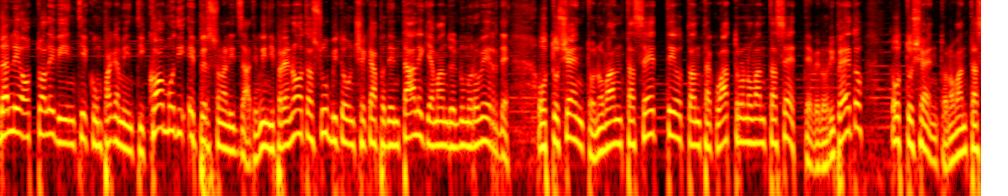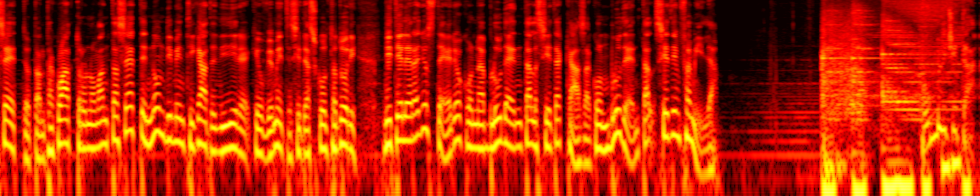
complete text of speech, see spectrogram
dalle 8 alle 20 e con pagamenti comodi e personalizzati. Quindi prenota subito un check-up dentale chiamando il numero verde 897 84 97, ve lo ripeto, 897 84 97. Non dimenticate di dire che ovviamente siete ascoltatori di Teleradio Stereo, con Blue Dental siete a casa, con Blue Dental siete in famiglia. Pubblicità.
